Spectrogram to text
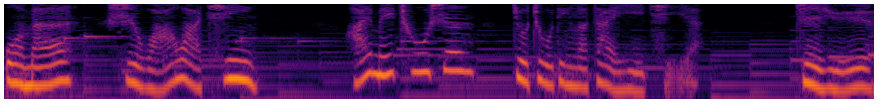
我们是娃娃亲，还没出生。”就注定了在一起。至于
